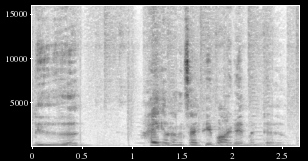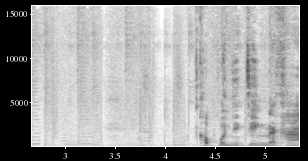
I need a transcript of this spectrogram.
หรือให้กำลังใจพี่บอยได้เหมือนเดิม ขอบคุณจริง ๆ นะคะ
